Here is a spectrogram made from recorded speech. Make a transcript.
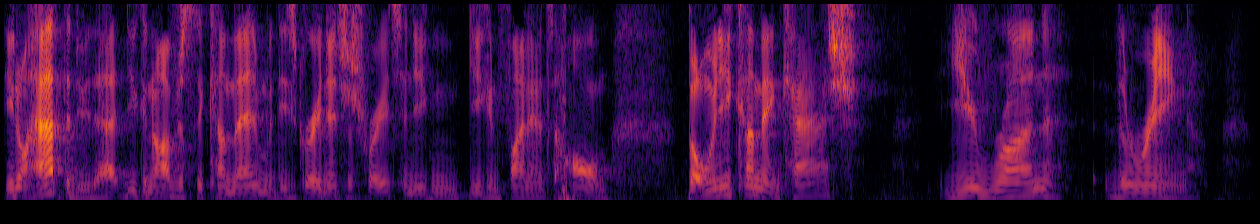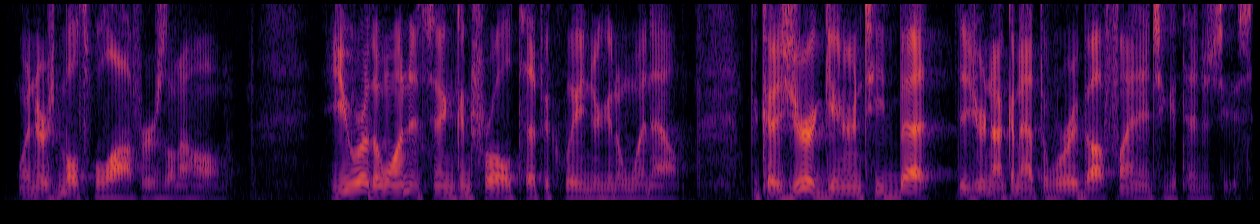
You don't have to do that. You can obviously come in with these great interest rates and you can, you can finance a home. But when you come in cash, you run the ring when there's multiple offers on a home. You are the one that's in control typically, and you're going to win out because you're a guaranteed bet that you're not going to have to worry about financing contingencies.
